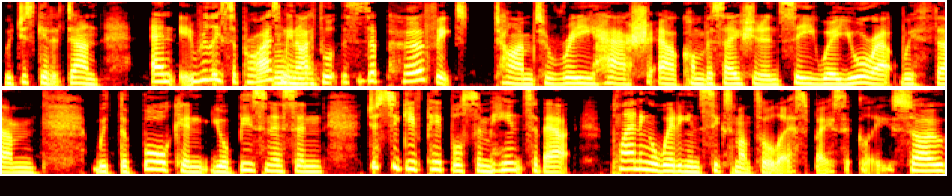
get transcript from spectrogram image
We'd just get it done and it really surprised me and i thought this is a perfect time to rehash our conversation and see where you're at with um with the book and your business and just to give people some hints about planning a wedding in 6 months or less basically so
